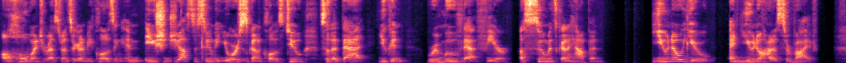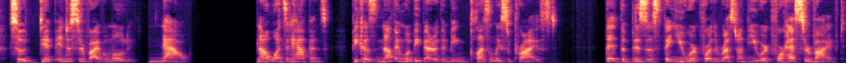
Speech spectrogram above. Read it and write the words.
a whole bunch of restaurants are going to be closing and you should just assume that yours is going to close too, so that that you can remove that fear. Assume it's going to happen. You know you and you know how to survive. So dip into survival mode now, not once it happens, because nothing would be better than being pleasantly surprised. That the business that you work for, the restaurant that you work for has survived.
